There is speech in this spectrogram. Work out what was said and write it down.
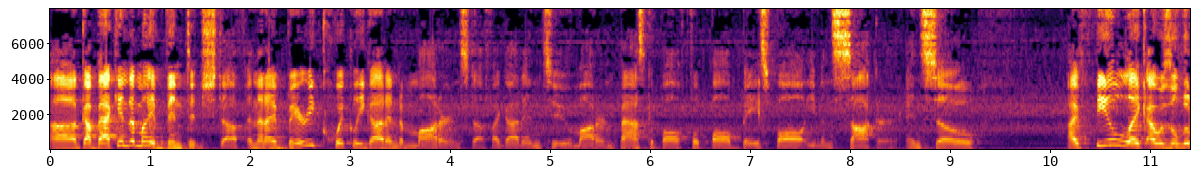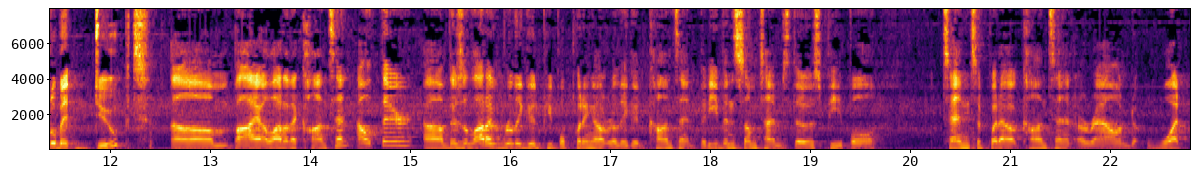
uh, got back into my vintage stuff, and then I very quickly got into modern stuff. I got into modern basketball, football, baseball, even soccer. And so I feel like I was a little bit duped um, by a lot of the content out there. Um, there's a lot of really good people putting out really good content, but even sometimes those people tend to put out content around what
